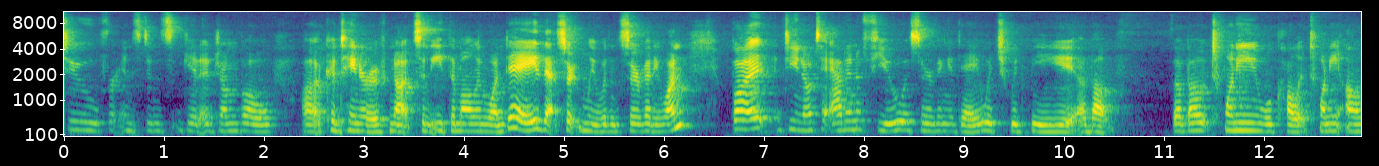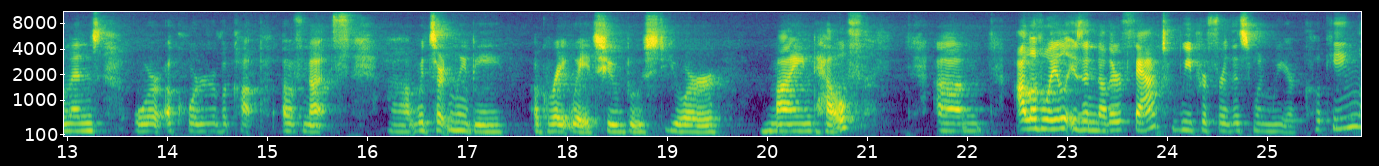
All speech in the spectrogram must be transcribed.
to, for instance, get a jumbo uh, container of nuts and eat them all in one day. That certainly wouldn't serve anyone. But you know, to add in a few, a serving a day, which would be about about 20, we'll call it 20 almonds or a quarter of a cup of nuts, uh, would certainly be a great way to boost your mind health. Um, olive oil is another fat. We prefer this when we are cooking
